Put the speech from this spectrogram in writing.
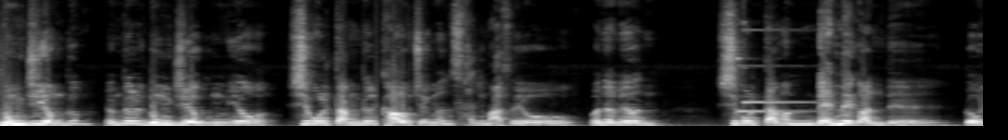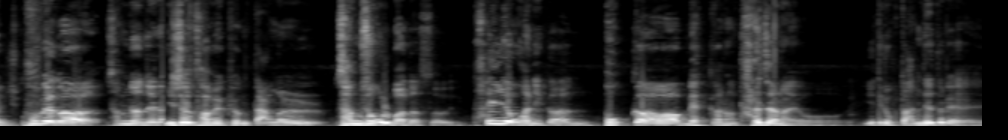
농지연금 여러분들 농지연금이요 시골 땅들 가업주면 사지 마세요 왜냐면 시골 땅은 매매가 안 돼. 그 후배가 3년 전에 2,400평 땅을 상속을 받았어. 팔려고 하니까 고가와 매가는 다르잖아요. 1억도 안 되더래.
